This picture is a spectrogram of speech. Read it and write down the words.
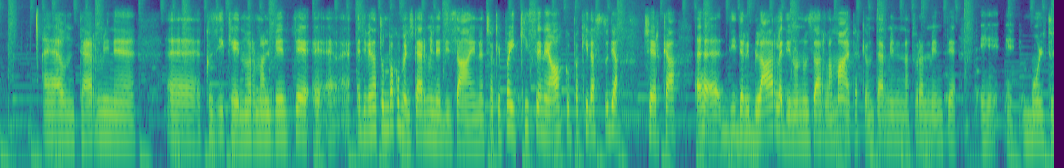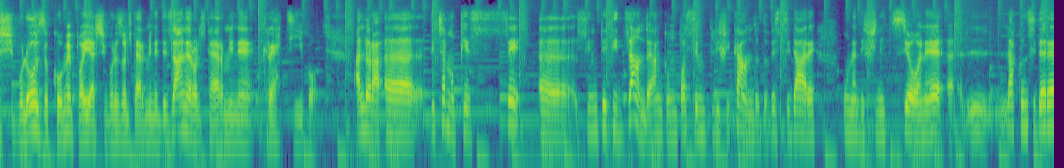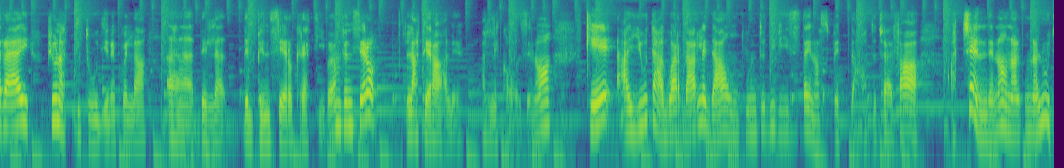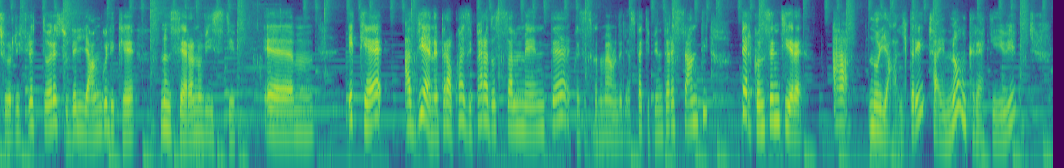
è un termine eh, così che normalmente è, è, diventato un po' come il termine design, cioè che poi chi se ne occupa, chi la studia cerca eh, di dribblarla e di non usarla mai perché è un termine naturalmente è, è molto scivoloso, come poi è scivoloso il termine designer o il termine creativo. Allora, eh, diciamo che se eh, sintetizzando e anche un po' semplificando dovessi dare una definizione, eh, la considererei più un'attitudine, quella eh, del, del, pensiero creativo. È un pensiero laterale alle cose, no? che aiuta a guardarle da un punto di vista inaspettato, cioè fa, accende no? una, una, luce, un riflettore su degli angoli che non si erano visti ehm, e che avviene però quasi paradossalmente, questo secondo me è uno degli aspetti più interessanti, per consentire a noi altri, cioè i non creativi,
